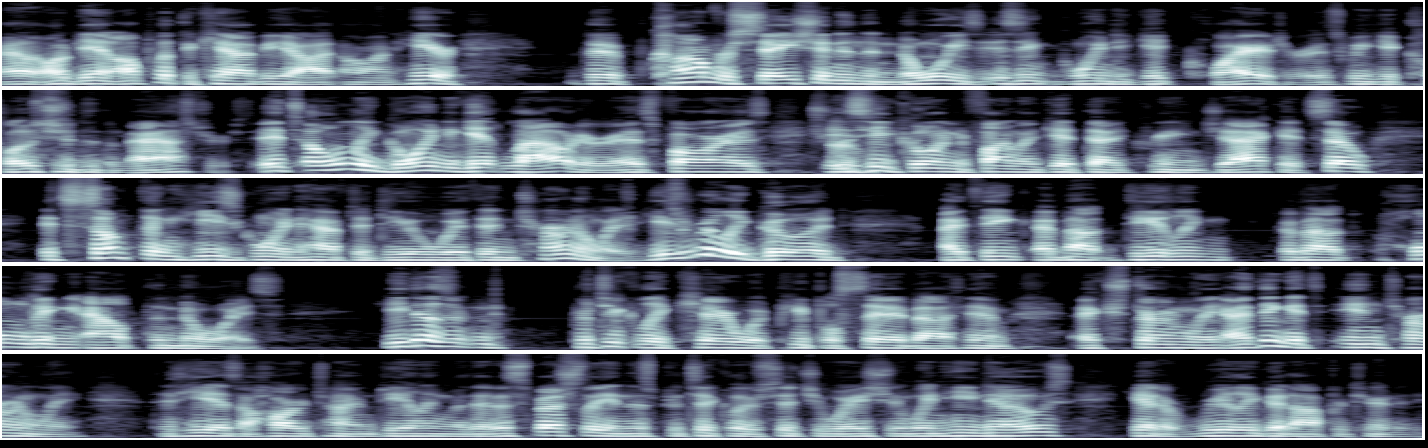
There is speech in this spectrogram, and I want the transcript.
again, I'll put the caveat on here. The conversation and the noise isn't going to get quieter as we get closer to the Masters. It's only going to get louder as far as True. is he going to finally get that green jacket. So it's something he's going to have to deal with internally. He's really good I think, about dealing, about holding out the noise. He doesn't particularly care what people say about him externally. I think it's internally that he has a hard time dealing with it, especially in this particular situation when he knows he had a really good opportunity.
